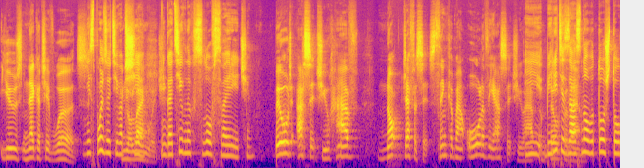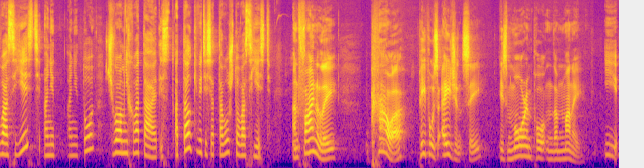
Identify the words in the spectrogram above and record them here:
use negative words. Не используйте In your вообще негативных слов в своей речи. Build assets you have, not deficits. Think about all of the assets you have. И берите за основу то, что у вас есть, а не, а не то, чего вам не хватает. И отталкивайтесь от того, что у вас есть. And finally, power, people's agency, is more important than money. И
